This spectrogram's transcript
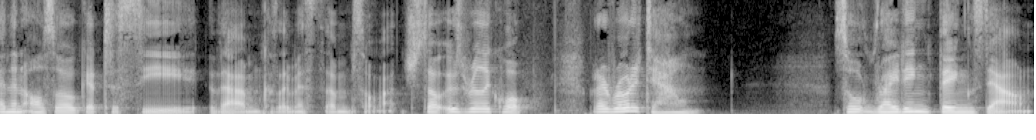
And then also get to see them because I miss them so much. So it was really cool. But I wrote it down. So writing things down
